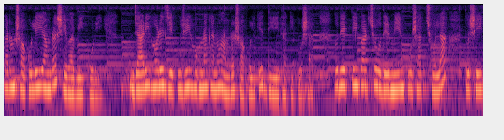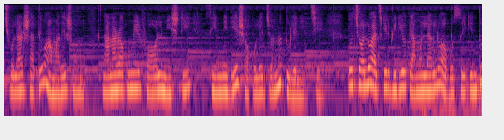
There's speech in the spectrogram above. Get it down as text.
কারণ সকলেই আমরা সেভাবেই করি। যারই ঘরে যে পুজোই হোক না কেন আমরা সকলকে দিয়ে থাকি প্রসাদ। তো দেখতেই পারছ ওদের মেন প্রসাদ ছোলা। তো সেই ছোলার সাথেও আমাদের নানা রকমের ফল, মিষ্টি, সিন্নি দিয়ে সকলের জন্য তুলে নিচ্ছে। তো চলো আজকের ভিডিও কেমন লাগল অবশ্যই কিন্তু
